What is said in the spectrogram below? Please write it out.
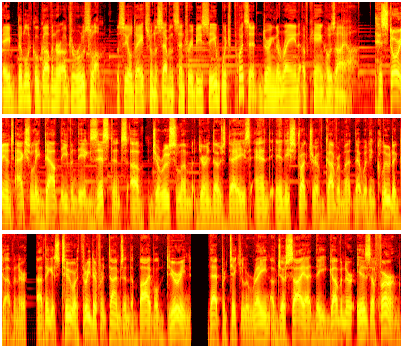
a biblical governor of Jerusalem. The seal dates from the 7th century BC, which puts it during the reign of King Josiah. Historians actually doubt even the existence of Jerusalem during those days and any structure of government that would include a governor. I think it's two or three different times in the Bible during that particular reign of Josiah, the governor is affirmed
